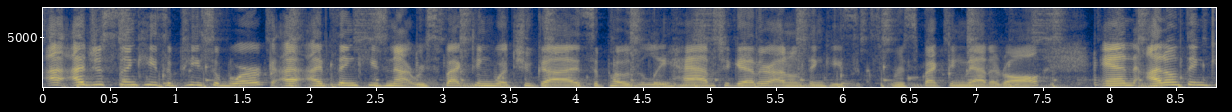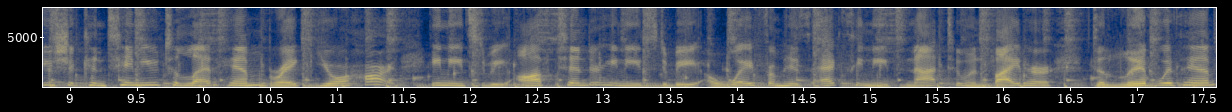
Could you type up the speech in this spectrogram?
I, I, just think he's a piece of work. I, I, think he's not respecting what you guys supposedly have together. I don't think he's respecting that at all. And I don't think you should continue to let him break your heart. He needs to be off Tinder. He needs to be away from his ex. He needs not to invite her to live with him.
